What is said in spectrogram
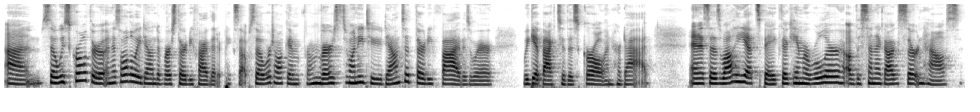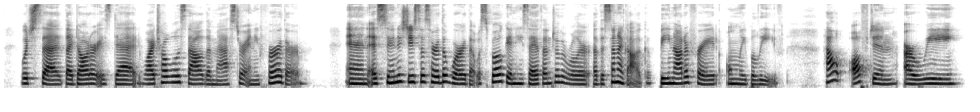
Um, so we scroll through, and it's all the way down to verse 35 that it picks up. So we're talking from verse 22 down to 35 is where we get back to this girl and her dad. And it says, While he yet spake, there came a ruler of the synagogue's certain house, which said, Thy daughter is dead. Why troublest thou the master any further? And as soon as Jesus heard the word that was spoken, he saith unto the ruler of the synagogue, Be not afraid, only believe. How often are we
